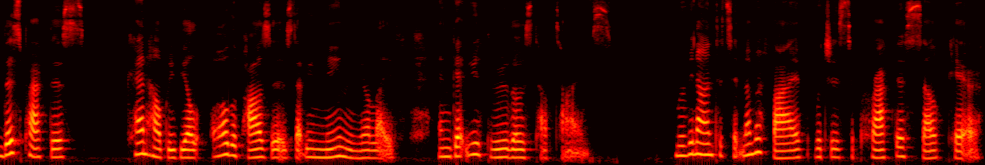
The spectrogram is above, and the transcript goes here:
This practice can help reveal all the positives that remain in your life and get you through those tough times. Moving on to tip number five, which is to practice self care.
